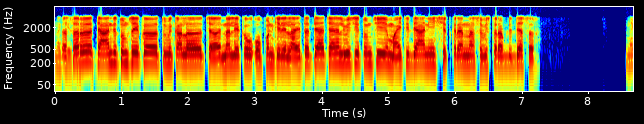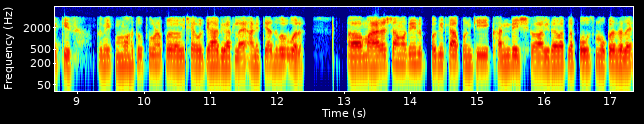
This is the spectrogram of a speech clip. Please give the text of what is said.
तर सर. त्याआधी तुमचं एक तुम्ही काल चॅनल एक ओपन केलेलं आहे, तर त्या चॅनलविषयी तुमची माहिती द्या आणि शेतकऱ्यांना सविस्तर अपडेट द्या सर. नक्कीच. तुम्ही एक महत्त्वपूर्ण प विषयावरती हात घातलाय आणि त्याचबरोबर महाराष्ट्रामधील महाराष्ट्रामध्ये बघितलं आपण की खानदेश विदर्भातला पाऊस मोकळा झालाय.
